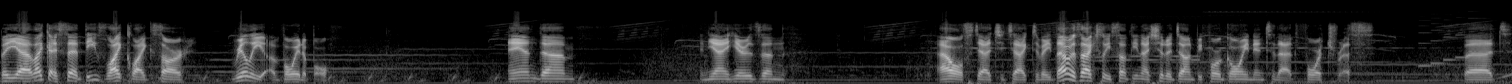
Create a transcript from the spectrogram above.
But yeah, like I said, these like likes are really avoidable. And um, and yeah, here's an owl statue to activate. That was actually something I should have done before going into that fortress. But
